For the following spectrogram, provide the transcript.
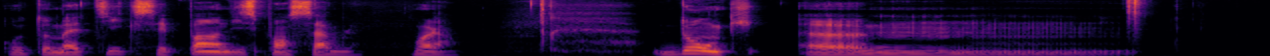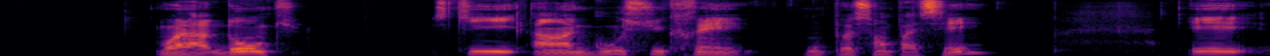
automatique, c'est pas indispensable. Voilà. Donc, euh, voilà. Donc, ce qui a un goût sucré, on peut s'en passer. Et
